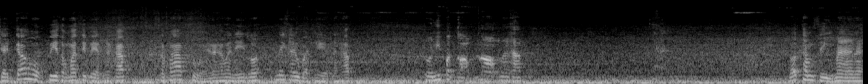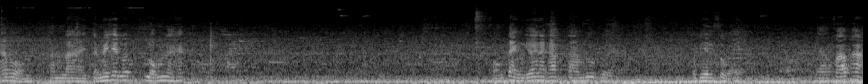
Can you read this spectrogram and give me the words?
796 ปี 2011 นะครับ สภาพสวยนะครับอันนี้รถไม่เคยอุบัติเหตุนะครับ ตัวนี้ประกอบนอกนะครับ รถทำสีมานะครับผมทำลายแต่ไม่ใช่รถล้มนะฮะ ของแต่งเยอะนะครับ ตามรูปเลยทะเบียนสวยยางฟ้าผ่า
